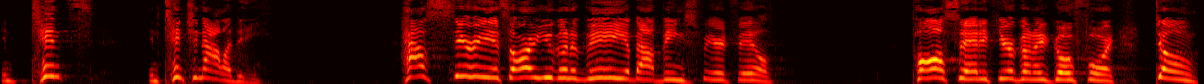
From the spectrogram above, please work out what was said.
intense intentionality. How serious are you going to be about being spirit filled? Paul said, if you're going to go for it, don't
